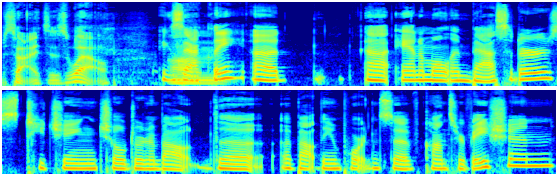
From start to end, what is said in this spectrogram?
sides as well. Exactly. uh, uh, animal ambassadors teaching children about the about the importance of conservation,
